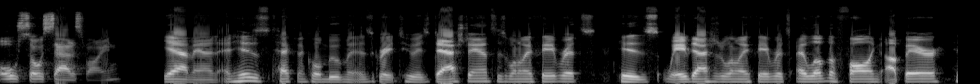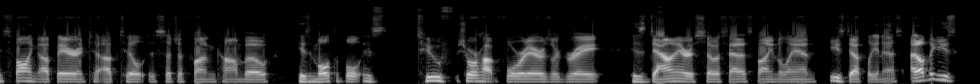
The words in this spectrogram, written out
oh so satisfying. Yeah, man, and his technical movement is great too. His dash dance is one of my favorites. His wave dash is one of my favorites. I love the falling up air. His falling up air into up tilt is such a fun combo. His multiple, his two short hop forward airs are great. His down air is so satisfying to land. He's definitely an S. I don't think he's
